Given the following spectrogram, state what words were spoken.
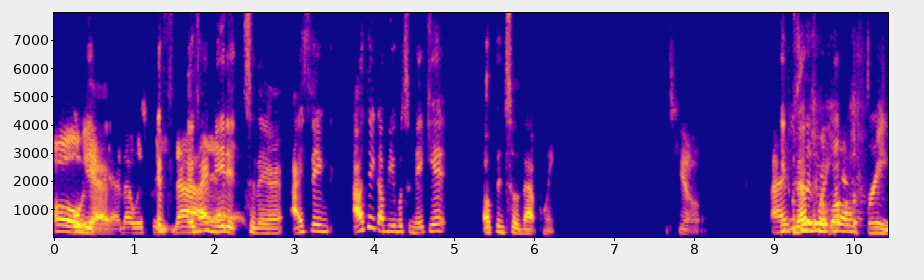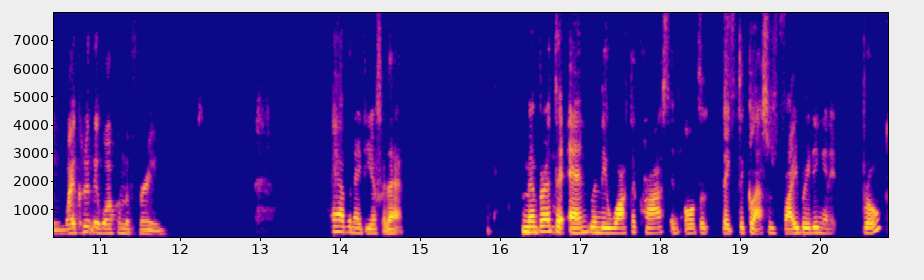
Oh, Oh, yeah, yeah. yeah, that was pretty. If, that, if I made it to there, I think I think I'll be able to make it up until that point. yo, I People that that point, walk on the frame. Why couldn't they walk on the frame? I have an idea for that. Remember at the end when they walked across and all the like the glass was vibrating and it broke?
